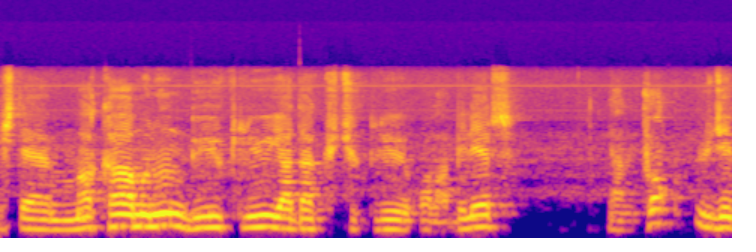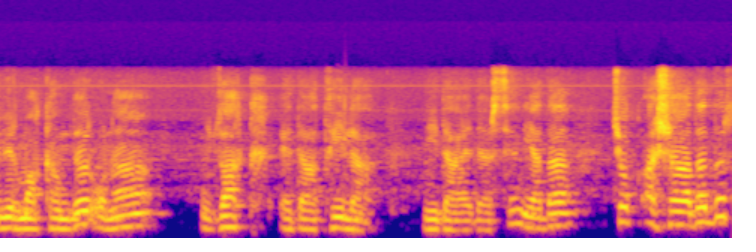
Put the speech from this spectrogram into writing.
işte makamının büyüklüğü ya da küçüklüğü olabilir. Yani çok yüce bir makamdır. Ona uzak edatıyla nida edersin ya da çok aşağıdadır.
